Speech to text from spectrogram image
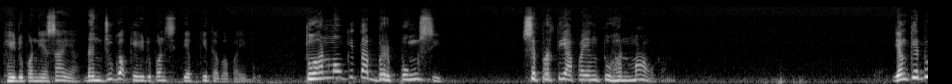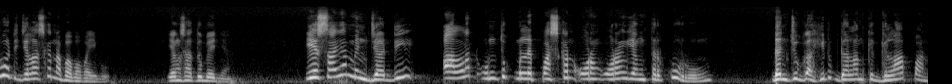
kehidupan Yesaya dan juga kehidupan setiap kita Bapak Ibu. Tuhan mau kita berfungsi seperti apa yang Tuhan mau kan. Yang kedua dijelaskan apa Bapak Ibu? Yang satu B-nya. Yesaya menjadi alat untuk melepaskan orang-orang yang terkurung dan juga hidup dalam kegelapan.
